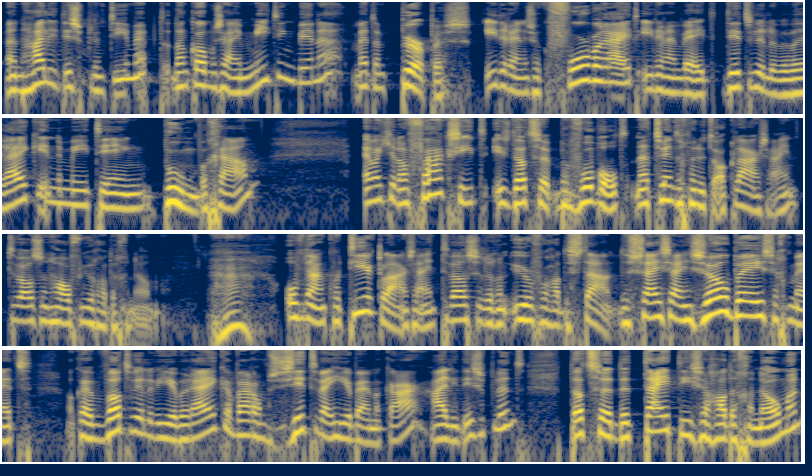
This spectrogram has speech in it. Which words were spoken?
een highly disciplined team hebt, dan komen zij een meeting binnen met een purpose. Iedereen is ook voorbereid, iedereen weet, dit willen we bereiken in de meeting, boom, we gaan. En wat je dan vaak ziet, is dat ze bijvoorbeeld na 20 minuten al klaar zijn, terwijl ze een half uur hadden genomen. Of na een kwartier klaar zijn, terwijl ze er een uur voor hadden staan. Dus zij zijn zo bezig met, oké, wat willen we hier bereiken? Waarom zitten wij hier bij elkaar? Highly disciplined. Dat ze de tijd die ze hadden genomen,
